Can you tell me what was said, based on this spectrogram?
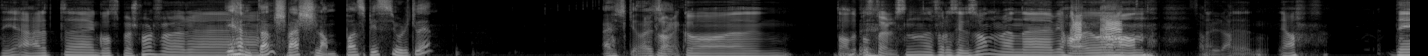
det er et uh, godt spørsmål, for uh, De henta en svær slamp av en spiss, gjorde de ikke det? Jeg husker Jeg klarer ikke å uh, ta det på størrelsen, for å si det sånn, men vi har jo han Ja. Det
